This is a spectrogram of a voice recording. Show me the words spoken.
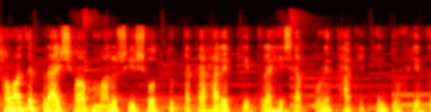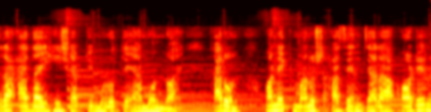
সমাজে প্রায় সব মানুষই সত্তর টাকা হারে ফিতরা হিসাব করে থাকে, কিন্তু ফিতরা আদায় হিসাবটি মূলত এমন নয়, কারণ অনেক মানুষ আছেন যারা অডেল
